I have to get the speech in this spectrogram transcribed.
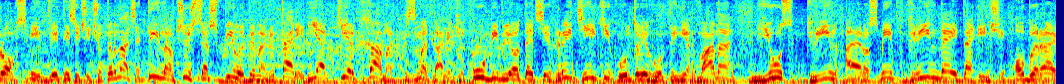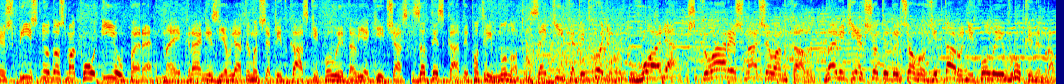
Rocksmith 2014, ти навчишся шпілити на гітарі як Кірк Хаммер з металіки. У бібліотеці гри тільки культові гурти Muse, Queen, Aerosmith, Green Day та інші. Обираєш пісню до смаку і вперед. На екрані з'являтимуться підказки, коли та в який час затискати потрібну ноту. За кілька підходів вуаля! Шквариш, наче Ван Хален. Навіть якщо ти до цього гітару ніколи і в руки не брав.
